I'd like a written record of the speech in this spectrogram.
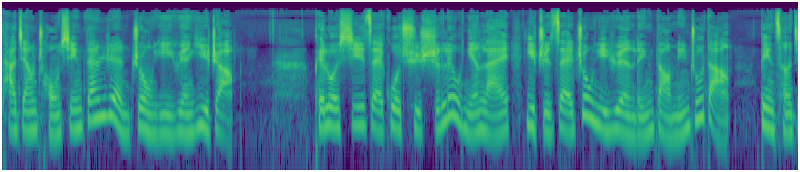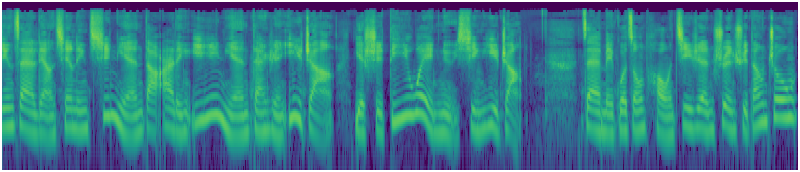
他将重新担任众议院议长。佩洛西在过去十六年来一直在众议院领导民主党，并曾经在两千零七年到二零一一年担任议长，也是第一位女性议长。在美国总统继任顺序当中，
